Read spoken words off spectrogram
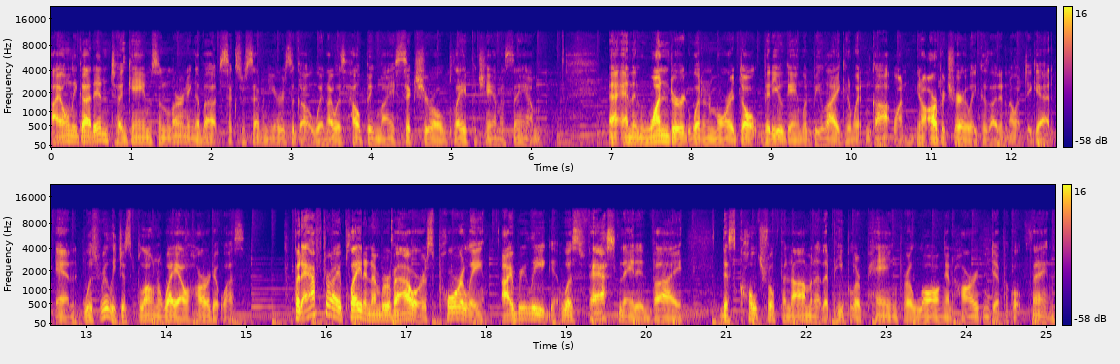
I only got into games and learning about six or seven years ago when I was helping my six-year-old play Pajama Sam. And then wondered what a more adult video game would be like and went and got one, you know, arbitrarily because I didn't know what to get, and was really just blown away how hard it was. But after I played a number of hours poorly, I really was fascinated by this cultural phenomena that people are paying for a long and hard and difficult thing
